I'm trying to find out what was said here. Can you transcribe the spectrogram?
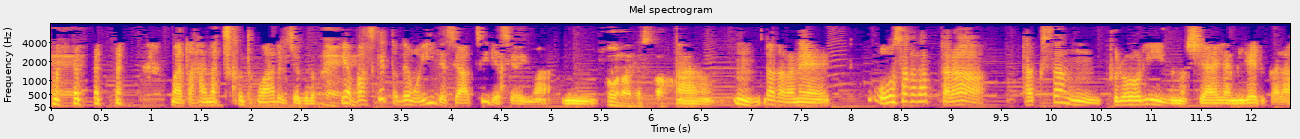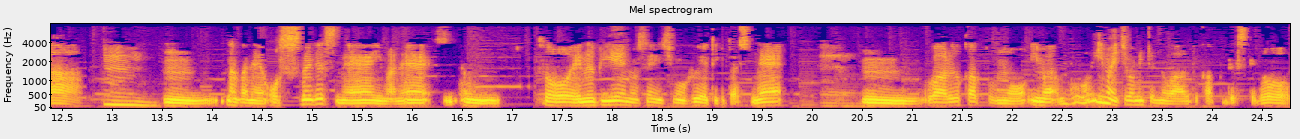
ええ また話すこともあるんでしょうけど、ええいや、バスケットでもいいですよ。暑いですよ、今。うん。そうなんですか。あの、うん。だからね、大阪だったら、たくさんプロリーグの試合が見れるから、うん。うん。なんかね、おすすめですね、今ね。うん。そう、NBA の選手も増えてきたしね。うん。うん。ワールドカップも、今、僕今一番見てるのはワールドカップですけど、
